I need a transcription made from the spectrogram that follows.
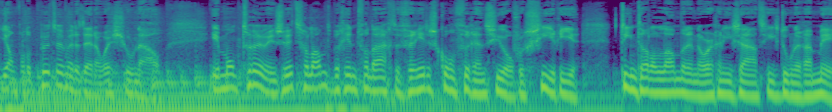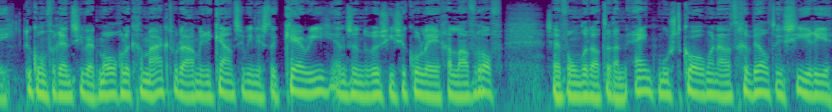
Jan van der Putten met het NOS-journaal. In Montreux in Zwitserland begint vandaag de vredesconferentie over Syrië. Tientallen landen en organisaties doen eraan mee. De conferentie werd mogelijk gemaakt door de Amerikaanse minister Kerry en zijn Russische collega Lavrov. Zij vonden dat er een eind moest komen aan het geweld in Syrië.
